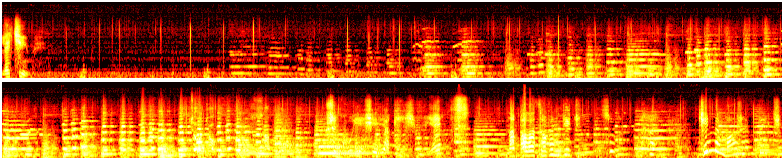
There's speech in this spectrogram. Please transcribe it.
Lecimy. Co to? Szykuje się jakiś wiec na pałacowym dziedzińcu. Kim może być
